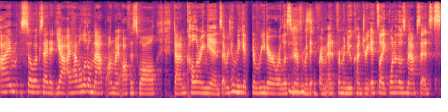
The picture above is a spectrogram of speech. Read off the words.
I'm so excited. Yeah, I have a little map on my office wall that I'm coloring in. So every time we get a reader or listener from a from from a new country, it's like one of those maps that's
